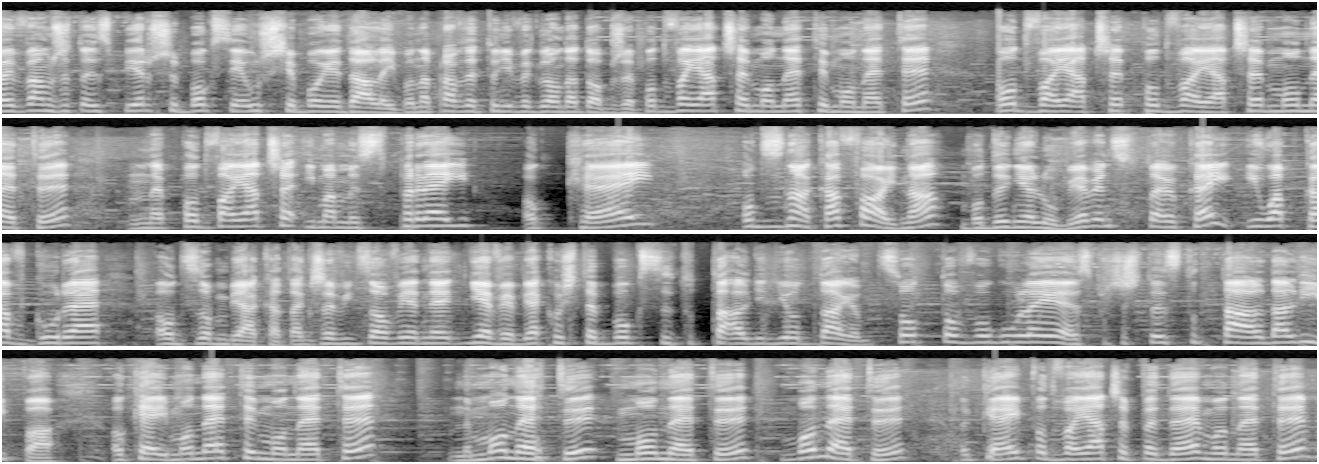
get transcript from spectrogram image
Powiem wam, że to jest pierwszy box, ja już się boję dalej, bo naprawdę to nie wygląda dobrze. Podwajacze, monety, monety, podwajacze, podwajacze, monety, mm, podwajacze i mamy spray, okej. Okay. Odznaka fajna, bo dynię lubię, więc tutaj okej. I łapka w górę od zombiaka. Także widzowie, nie, nie, wiem, jakoś te boksy totalnie nie oddają. Co to w ogóle jest? Przecież to jest totalna lipa. Okej, okay, monety, monety monety, monety, monety, okej, okay, podwajacze PD, monety,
